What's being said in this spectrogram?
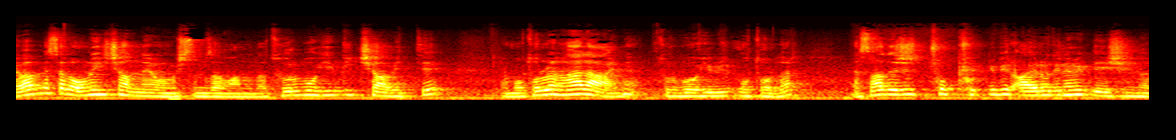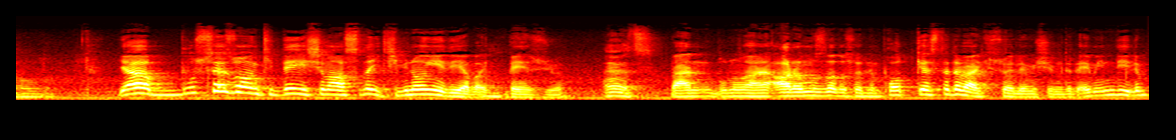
Ya ben mesela onu hiç anlayamamıştım zamanında. Turbo hibrit çağ bitti. Ya motorlar hala aynı. Turbo hibrit motorlar. Ya sadece çok köklü bir aerodinamik değişimler oldu. Ya bu sezonki değişim aslında 2017'ye ba- benziyor. Evet. Ben bunu hani aramızda da söyledim. Podcast'te de belki söylemişimdir. Emin değilim.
